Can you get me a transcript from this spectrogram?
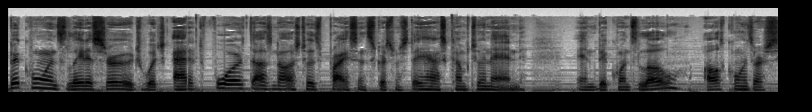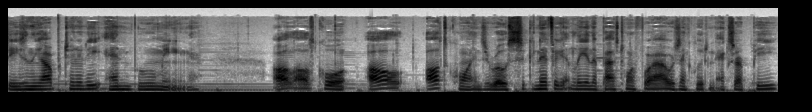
Bitcoin's latest surge, which added $4,000 to its price since Christmas Day, has come to an end. In Bitcoin's low, altcoins are seizing the opportunity and booming. All, altco- all altcoins rose significantly in the past 24 hours, including XRP,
